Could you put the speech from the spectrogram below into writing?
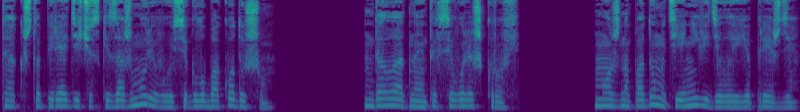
Так что периодически зажмуриваюсь и глубоко дышу. Да ладно, это всего лишь кровь. Можно подумать, я не видела ее прежде.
